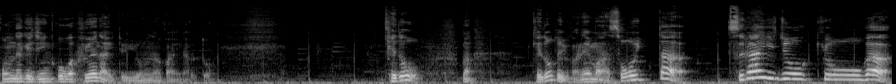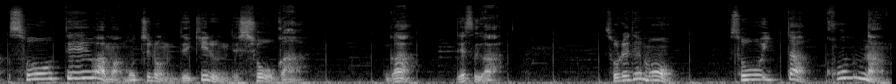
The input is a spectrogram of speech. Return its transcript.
こんだけ人口が増えないという世の中になると。けどまあけどというかねまあそういった辛い状況が想定はまあもちろんできるんでしょうががですがそれでもそういった困難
